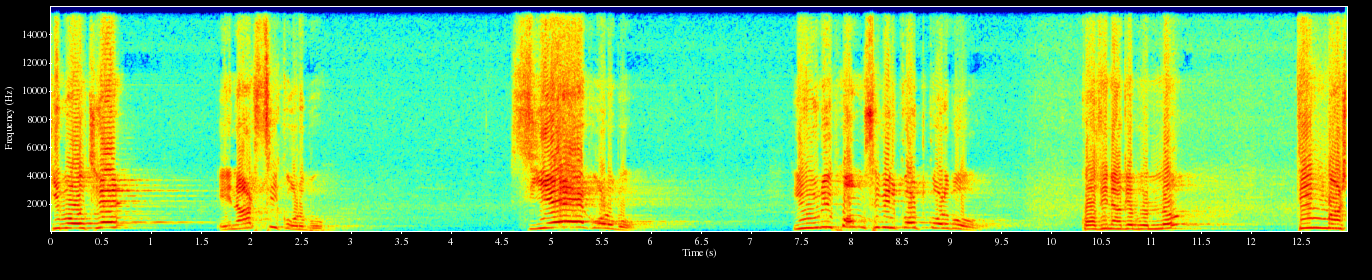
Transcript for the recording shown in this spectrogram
কি বলছে? এনআরসি করব সিএ করব, ইউনিফর্ম সিভিল কোড করব কদিন আগে বলল, তিন মাস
